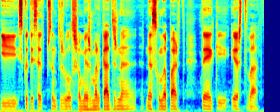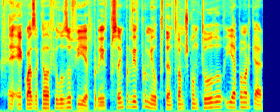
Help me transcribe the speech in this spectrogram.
e 57% dos golos são mesmo marcados na, na segunda parte. Tem aqui este dado. É, é quase aquela filosofia, perdido por 100, perdido por 1000. Portanto, vamos com tudo e é para marcar.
